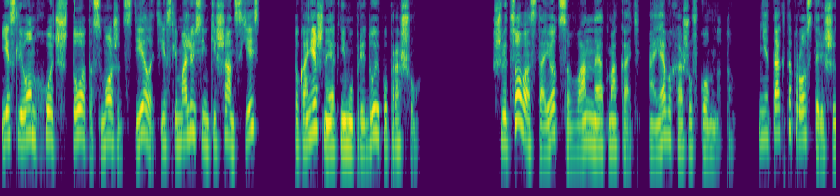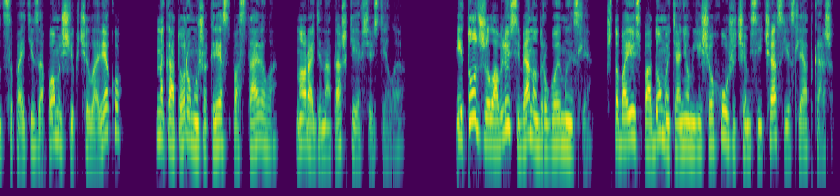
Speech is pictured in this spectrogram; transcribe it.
если он хоть что-то сможет сделать, если малюсенький шанс есть, то, конечно, я к нему приду и попрошу. Швецова остается в ванной отмокать, а я выхожу в комнату. Не так-то просто решиться пойти за помощью к человеку, на котором уже крест поставила, но ради Наташки я все сделаю. И тут же ловлю себя на другой мысли, что боюсь подумать о нем еще хуже, чем сейчас, если откажет.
